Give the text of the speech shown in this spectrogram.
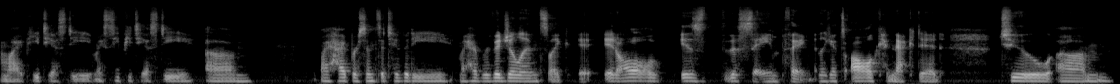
my PTSD, my CPTSD, um, my hypersensitivity, my hypervigilance, like it, it all is the same thing. Like it's all connected to um,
